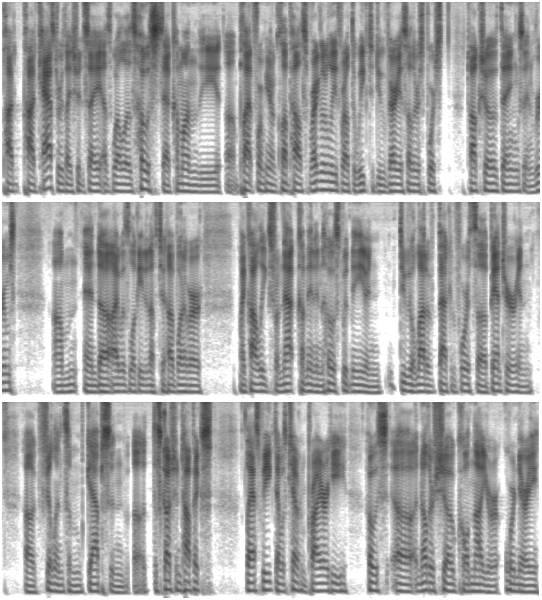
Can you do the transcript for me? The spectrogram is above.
pod, podcasters, I should say, as well as hosts that come on the uh, platform here on Clubhouse regularly throughout the week to do various other sports talk show things and rooms. Um, and uh, I was lucky enough to have one of our my colleagues from that come in and host with me and do a lot of back and forth uh, banter and uh, fill in some gaps and uh, discussion topics. Last week, that was Kevin Pryor. He hosts uh, another show called Not Your Ordinary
